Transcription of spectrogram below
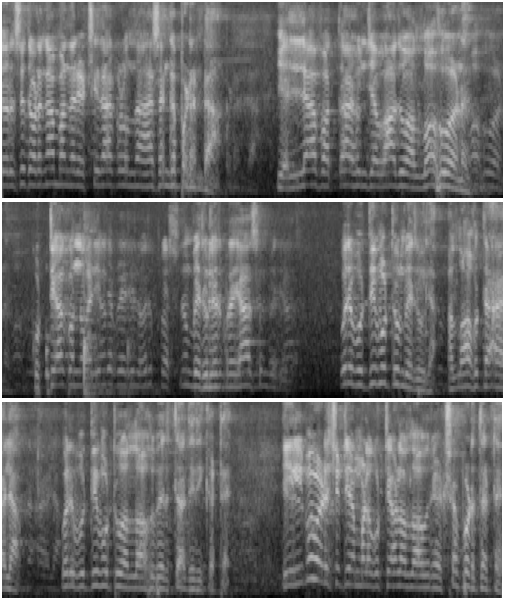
ദർസ് തുടങ്ങാൻ വന്ന രക്ഷിതാക്കളൊന്നും ആശങ്കപ്പെടണ്ട. എല്ലാ ഫത്താഹും ജവാദും അള്ളാഹുവാണ് കുട്ടികൾക്കൊന്നും വലിയ പേരിൽ ഒരു പ്രശ്നവും വരില്ല ഒരു പ്രയാസം വരില്ല ഒരു ബുദ്ധിമുട്ടും വരില്ല അള്ളാഹു താല ഒരു ബുദ്ധിമുട്ടും അള്ളാഹു വരുത്താതിരിക്കട്ടെ. ഇൽമ പഠിച്ചിട്ട് നമ്മളെ കുട്ടികളെ അള്ളാഹു രക്ഷപ്പെടുത്തട്ടെ.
